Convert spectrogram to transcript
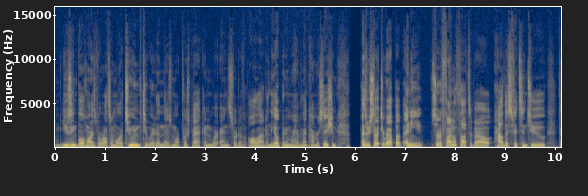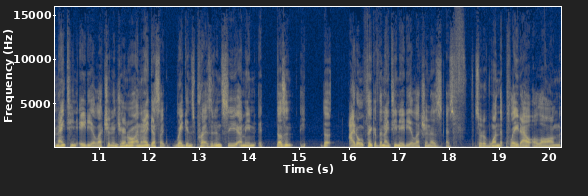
using bullhorns, but we're also more attuned to it, and there's more pushback, and we're and sort of all out in the open, and we're having that conversation. As we start to wrap up, any sort of final thoughts about how this fits into the 1980 election in general, and then I guess like Reagan's presidency? I mean, it doesn't. The I don't think of the 1980 election as as f- sort of one that played out along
